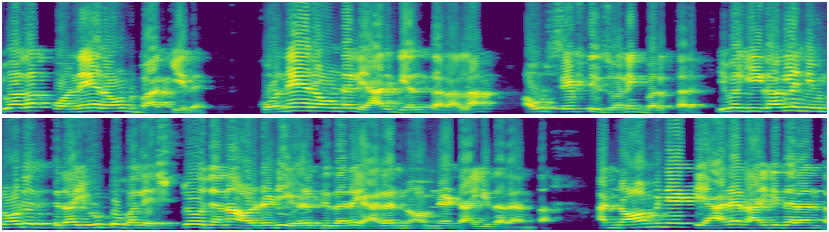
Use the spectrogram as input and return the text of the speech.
ಇವಾಗ ಕೊನೆ ರೌಂಡ್ ಬಾಕಿ ಇದೆ. ಕೊನೆ ರೌಂಡ್ ಅಲ್ಲಿ ಯಾರು ಗೆಲ್ತಾರಲ್ಲ, ಅವ್ರು ಸೇಫ್ಟಿ ಝೋನಿಗೆ ಬರ್ತಾರೆ. ಇವಾಗ ಈಗಾಗಲೇ ನೀವು ನೋಡಿರ್ತೀರಾ ಯೂಟ್ಯೂಬ್ ಅಲ್ಲಿ ಎಷ್ಟೋ ಜನ ಆಲ್ರೆಡಿ ಹೇಳ್ತಿದ್ದಾರೆ, ಯಾರ್ಯಾರು ನಾಮಿನೇಟ್ ಆಗಿದ್ದಾರೆ ಅಂತ. ಆ ನಾಮಿನೇಟ್ ಯಾರ್ಯಾರು ಆಗಿದ್ದಾರೆ ಅಂತ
